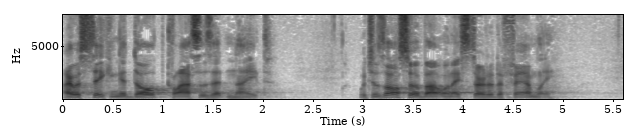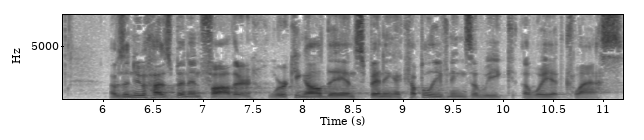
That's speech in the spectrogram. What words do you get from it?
I was taking adult classes at night, which is also about when I started a family. I was a new husband and father, working all day and spending a couple evenings a week away at class.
